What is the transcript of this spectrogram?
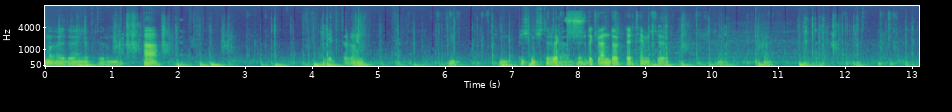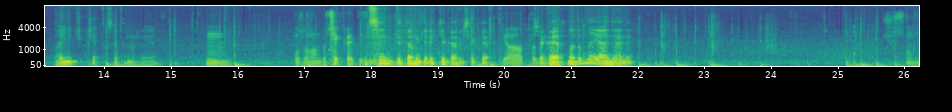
merdiven yapıyorum ben. ha. Geliyorum. Şimdi pişmiştir Bak, herhalde. şuradaki ben dörtleri temizliyorum. Daha inip çıkacaktık zaten oraya. Hmm. O zaman da tekrar edeyim. Şimdi tam gerek yok abi şaka yaptım. ya atladım. Şaka yapmadım da yani hani. Şu son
